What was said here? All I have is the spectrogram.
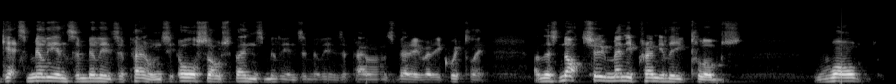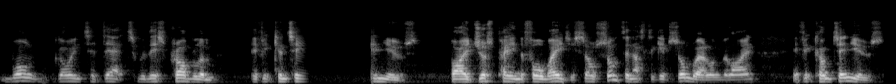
gets millions and millions of pounds, it also spends millions and millions of pounds very, very quickly. And there's not too many Premier League clubs won't won't go into debt with this problem if it continues by just paying the full wages. So something has to give somewhere along the line if it continues.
